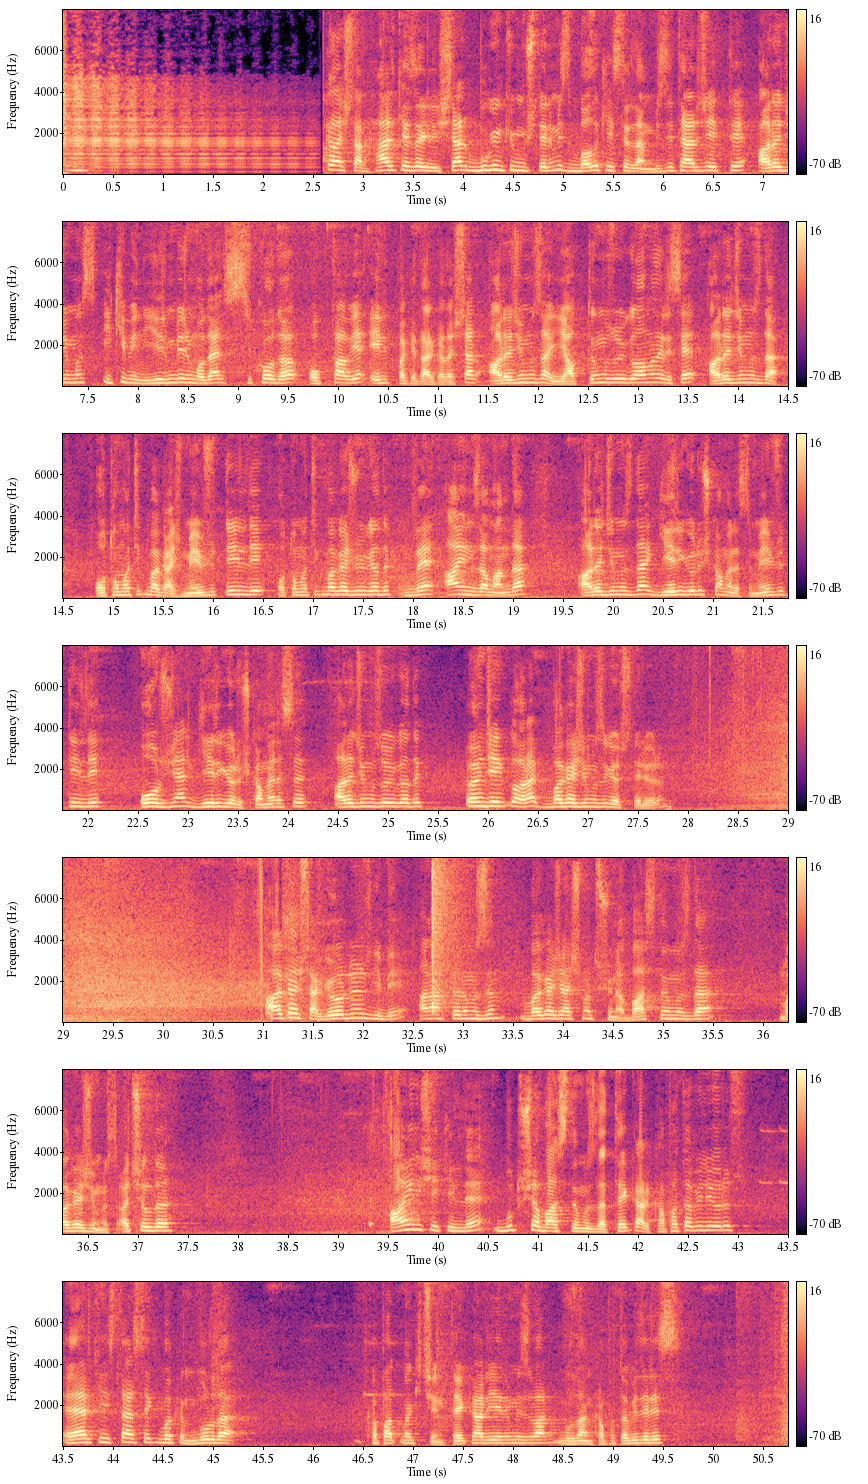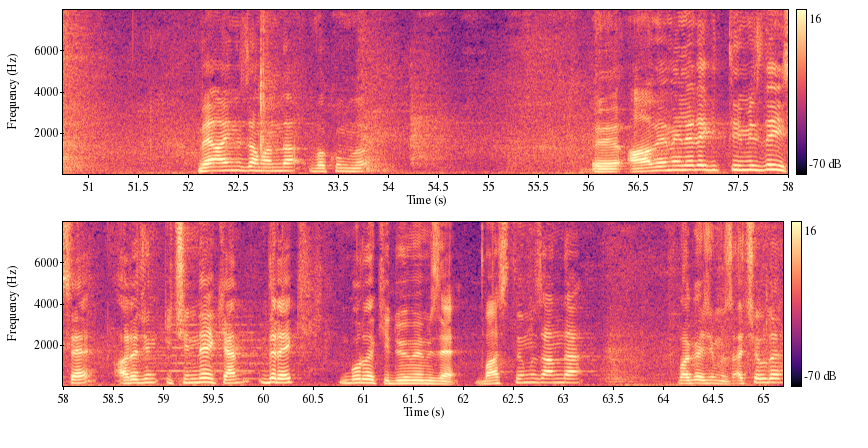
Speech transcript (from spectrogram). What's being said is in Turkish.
Jungle. Arkadaşlar herkese hayırlı işler. Bugünkü müşterimiz Balıkesir'den bizi tercih etti. Aracımız 2021 model Skoda Octavia Elite paket arkadaşlar. Aracımıza yaptığımız uygulamalar ise aracımızda otomatik bagaj mevcut değildi. Otomatik bagaj uyguladık ve aynı zamanda aracımızda geri görüş kamerası mevcut değildi. Orijinal geri görüş kamerası aracımıza uyguladık. Öncelikli olarak bagajımızı gösteriyorum. Arkadaşlar gördüğünüz gibi anahtarımızın bagaj açma tuşuna bastığımızda bagajımız açıldı. Aynı şekilde bu tuşa bastığımızda tekrar kapatabiliyoruz. Eğer ki istersek bakın burada kapatmak için tekrar yerimiz var. Buradan kapatabiliriz. Ve aynı zamanda vakumlu. Ee, AVM'lere gittiğimizde ise aracın içindeyken direkt buradaki düğmemize bastığımız anda bagajımız açıldı.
